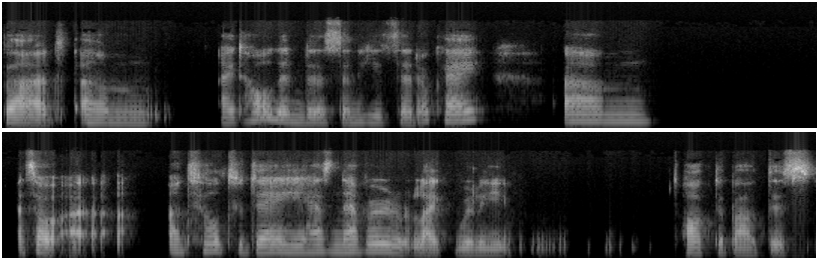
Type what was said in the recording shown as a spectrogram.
but um i told him this and he said okay um so uh, until today he has never like really talked about this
